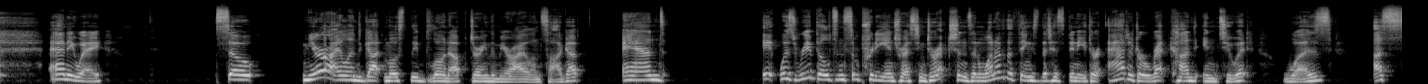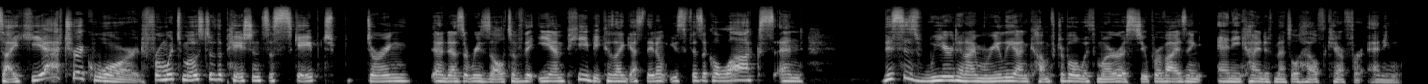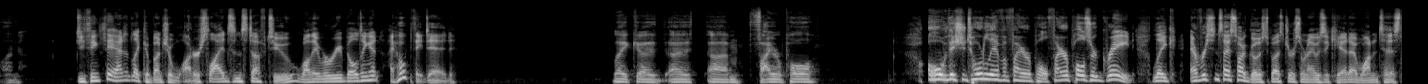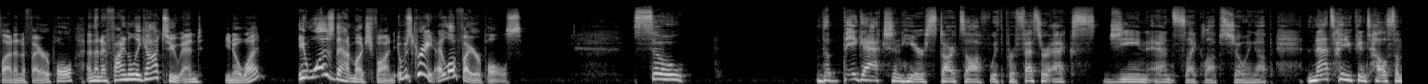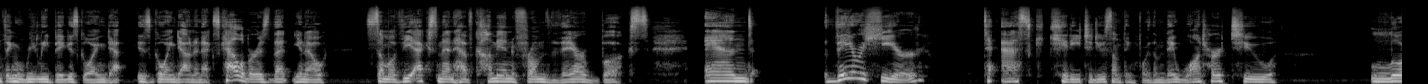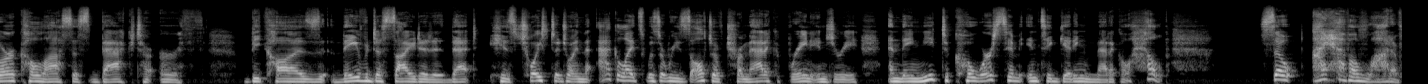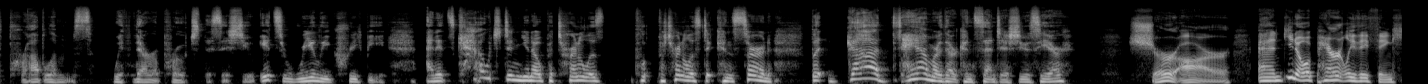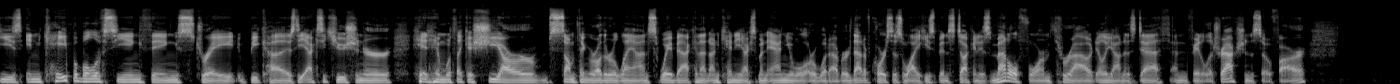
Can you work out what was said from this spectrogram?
anyway so Muir Island got mostly blown up during the Muir Island saga, and it was rebuilt in some pretty interesting directions. And one of the things that has been either added or retconned into it was a psychiatric ward from which most of the patients escaped during and as a result of the EMP because I guess they don't use physical locks. And this is weird, and I'm really uncomfortable with Moira supervising any kind of mental health care for anyone. Do you think they added like a bunch of water slides and stuff too while they were rebuilding it? I hope they did like a, a um, fire pole. Oh, they should totally have a fire pole. Fire poles are great. Like ever since I saw Ghostbusters when I was a kid, I wanted to slide on a fire pole, and then I finally got to. And you know what? It was that much fun. It was great. I love fire poles. So the big action here starts off with Professor X, Jean, and Cyclops showing up, and that's how you can tell something really big is going down. Da- is going down in Excalibur. Is that you know some of the X Men have come in from their books, and they are here to ask Kitty to do something for them. They want her to lure Colossus back to Earth because they've decided that his choice to join the Acolytes was a result of traumatic brain injury and they need to coerce him into getting medical help. So I have a lot of problems with their approach to this issue. It's really creepy and it's couched in, you know, paternalism paternalistic concern, but god damn are there consent issues here. Sure are. And, you know, apparently they think he's incapable of seeing things straight because the executioner hit him with like a Shi'ar something or other lance way back in that Uncanny X Men annual or whatever. That, of course, is why he's been stuck in his metal form throughout Illyana's death and Fatal Attraction so far.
